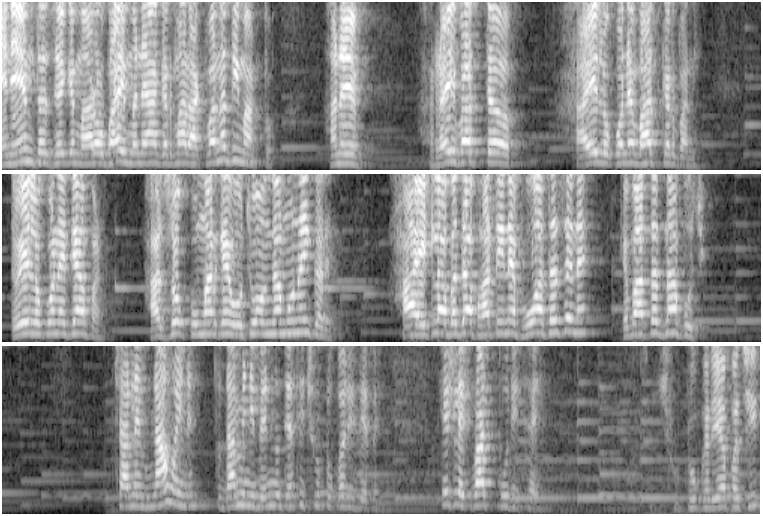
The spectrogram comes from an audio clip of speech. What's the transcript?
એને એમ થશે કે મારો ભાઈ મને આ ઘરમાં રાખવા નથી માગતો. અને રહી વાત હા એ લોકોને વાત કરવાની. તો એ લોકોને ત્યાં પણ હાસો કુમાર કંઈ ઓછો હંગામો નહીં કરે. હા એટલા બધા ફાટીને ફુવા થશે ને કે વાત જ ના પૂછ. ચાલે એમ ના હોય ને તો દામિની બેનનું ત્યાંથી છૂટું કરી દેવે. એટલે એક વાત પૂરી થઈ. છૂટું કર્યા પછી?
